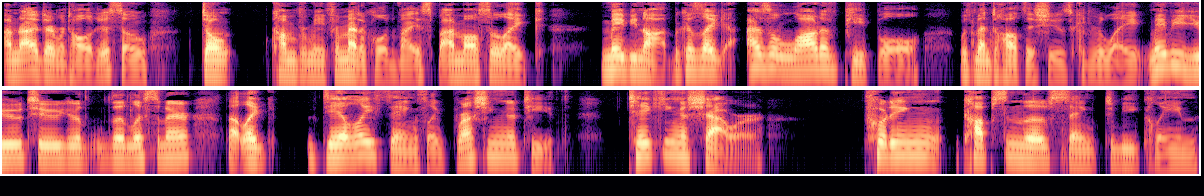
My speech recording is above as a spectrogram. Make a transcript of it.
I'm not a dermatologist, so don't come for me for medical advice, but I'm also like, maybe not, because, like, as a lot of people with mental health issues could relate, maybe you too, you're the listener, that, like, daily things like brushing your teeth, taking a shower, putting cups in the sink to be clean,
